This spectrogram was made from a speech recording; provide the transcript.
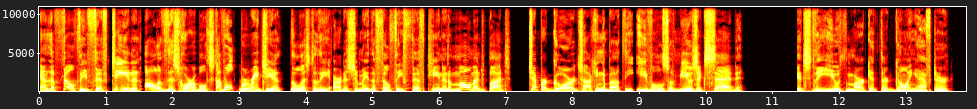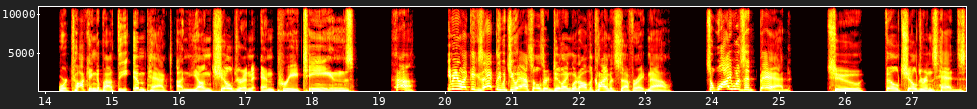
and the Filthy 15 and all of this horrible stuff. We'll, we'll read to you the list of the artists who made the Filthy 15 in a moment, but Tipper Gore, talking about the evils of music, said, It's the youth market they're going after. We're talking about the impact on young children and preteens. Huh. You mean like exactly what you assholes are doing with all the climate stuff right now? So, why was it bad to fill children's heads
